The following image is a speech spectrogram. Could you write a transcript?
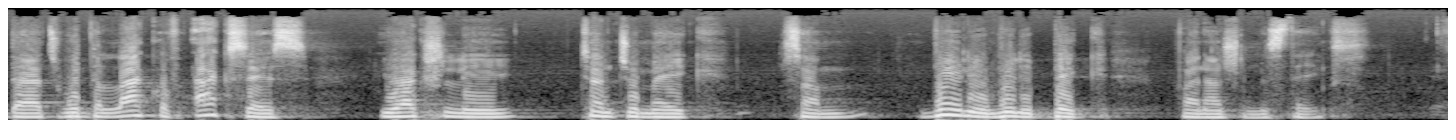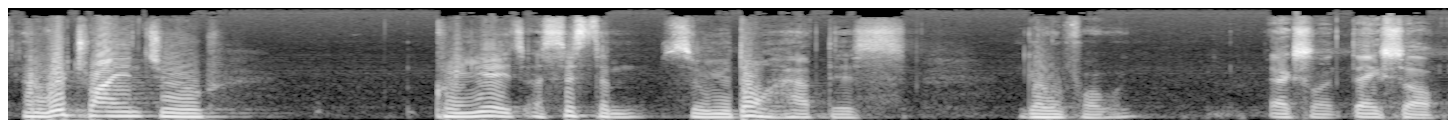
that with the lack of access, you actually tend to make some really, really big financial mistakes. Yeah. And we're trying to create a system so you don't have this going forward. Excellent. Thanks, Soul.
